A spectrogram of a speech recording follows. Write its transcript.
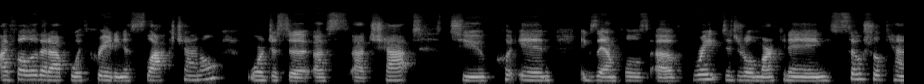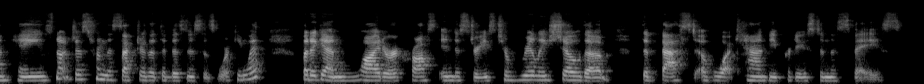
I follow that up with creating a Slack channel or just a, a, a, chat to put in examples of great digital marketing, social campaigns, not just from the sector that the business is working with, but again, wider across industries to really show them the best of what can be produced in the space.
